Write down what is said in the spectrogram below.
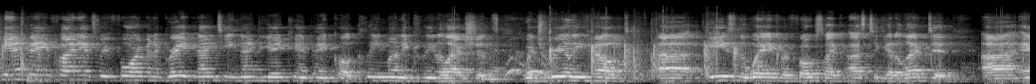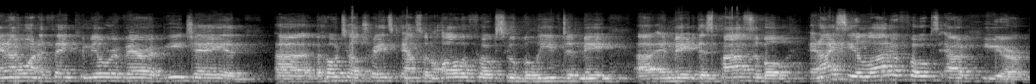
campaign finance reform and a great 1998 campaign called Clean Money, Clean Elections, which really helped uh, ease the way for folks like us to get elected. Uh, and I want to thank Camille Rivera, BJ, and uh, the Hotel Trades Council, and all the folks who believed in me uh, and made this possible. And I see a lot of folks out here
